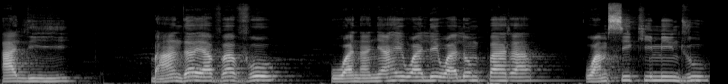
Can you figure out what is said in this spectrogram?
alii banda ya vavo wananyahe wale walompara wamsiki mindu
